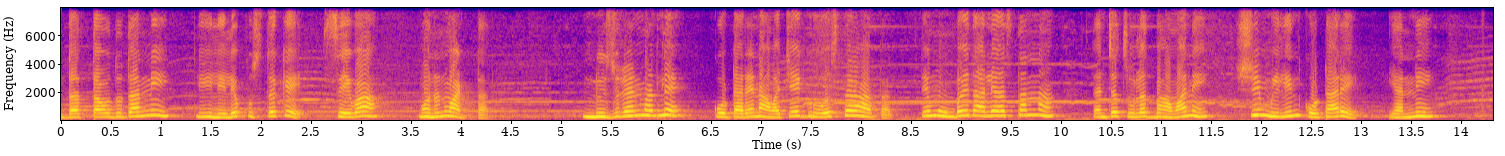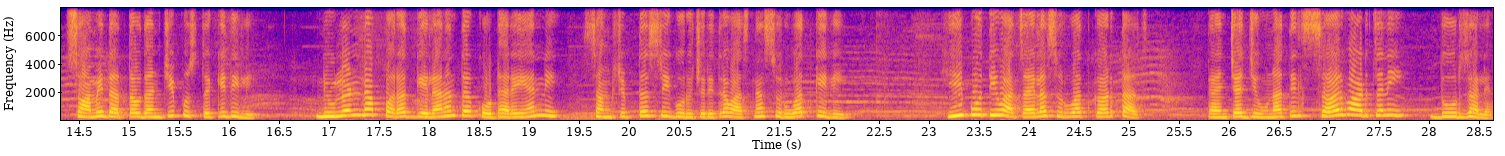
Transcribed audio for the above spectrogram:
दत्तावधूतांनी लिहिलेले पुस्तके सेवा म्हणून वाटतात. न्यूझीलंडमधले कोटारे नावाचे एक गृहस्थ राहतात. ते मुंबईत आले असताना त्यांच्या चुलत भावाने श्री मिलिंद कोठारे यांनी स्वामी दत्तवदांची पुस्तके दिली. न्यूलंडला परत गेल्यानंतर कोठारे यांनी संक्षिप्त श्री गुरुचरित्र वाचण्यास सुरुवात केली. ही पोथी वाचायला सुरुवात करताच त्यांच्या जीवनातील सर्व अडचणी दूर झाल्या.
